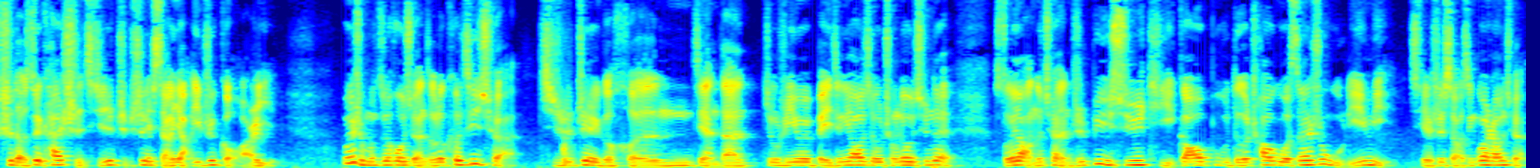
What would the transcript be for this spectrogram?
是的，最开始其实只是想养一只狗而已。为什么最后选择了柯基犬？其实这个很简单，就是因为北京要求城六区内所养的犬只必须体高不得超过三十五厘米，且是小型观赏犬。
